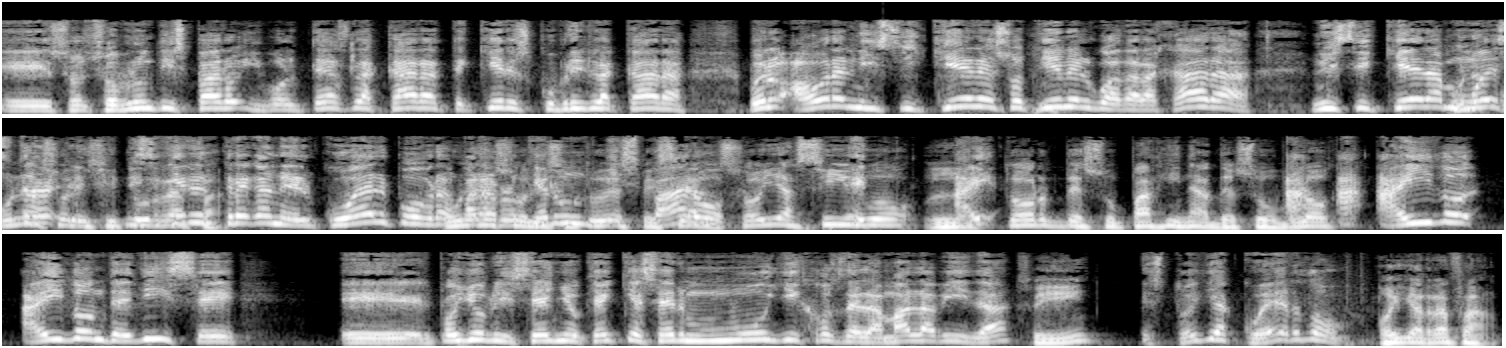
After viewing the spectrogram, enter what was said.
eh, sobre un disparo y volteas la cara, te quieres cubrir la cara. Bueno, ahora ni siquiera eso tiene el Guadalajara, ni siquiera muestra, ni siquiera entregan el cuerpo para bloquear un disparo. Soy asiduo eh, lector de su página, de su blog. ahí, ahí donde dice eh, el pollo briseño, que hay que ser muy hijos de la mala vida, Sí. estoy de acuerdo. Oiga, Rafa,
